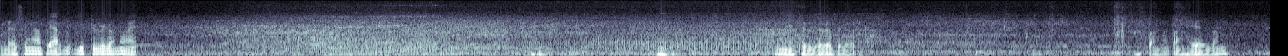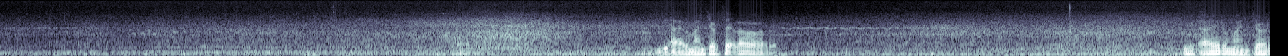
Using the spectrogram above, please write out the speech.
Langsung apa-apa gitu kan ya ini saudara saudara matang-matang helm di air mancur sih lor di air mancur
